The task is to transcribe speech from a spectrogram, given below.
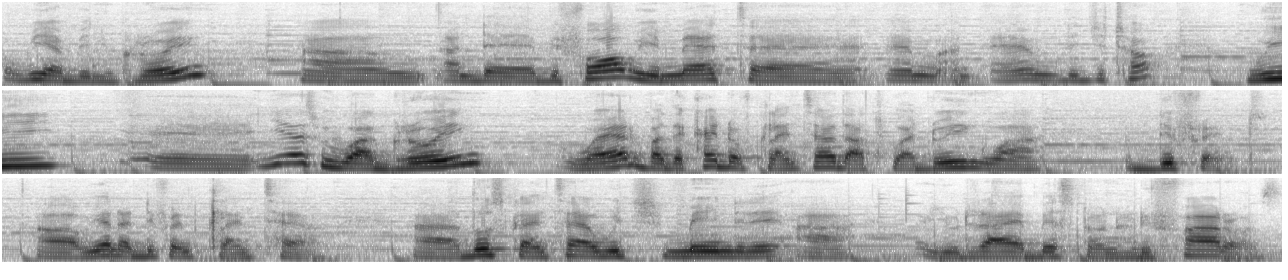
we have been growing. Um, and uh, before we met M&M Digital, we, uh, yes, we were growing well, but the kind of clientele that we were doing were different. Uh, we had a different clientele. Uh, those clientele which mainly are you rely based on referrals.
